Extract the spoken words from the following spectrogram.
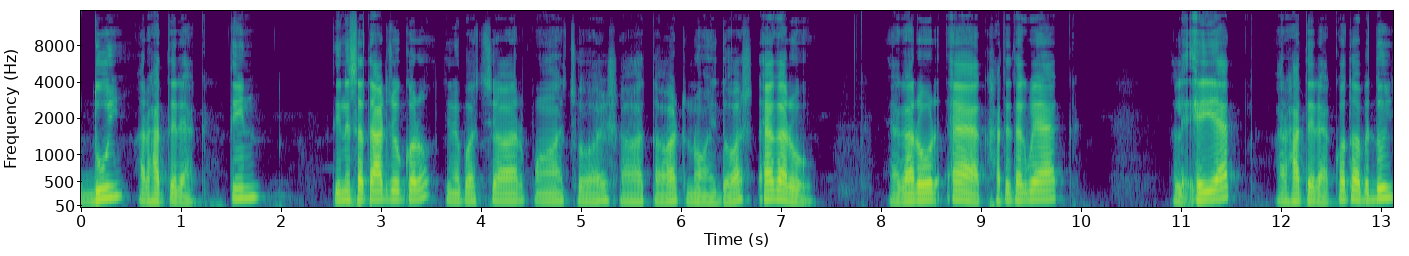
দুই আর হাতের এক। তিন, তিনের সাথে আট যোগ করো। তিনের পাঁচ, চার, পাঁচ, ছয়, সাত, আট, নয়, দশ, এগারো। এগারোর এক, হাতে থাকবে এক। তাহলে এই এক আর হাতের এক। কত হবে? দুই।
